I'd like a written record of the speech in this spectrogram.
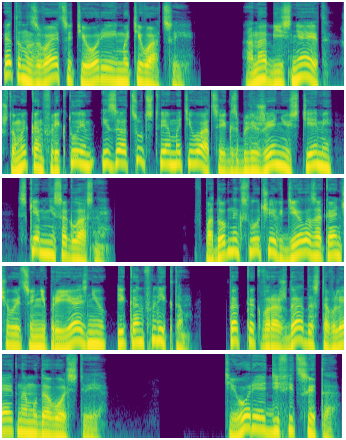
Это называется теорией мотивации. Она объясняет, что мы конфликтуем из-за отсутствия мотивации к сближению с теми, с кем не согласны. В подобных случаях дело заканчивается неприязнью и конфликтом, так как вражда доставляет нам удовольствие. Теория дефицита –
